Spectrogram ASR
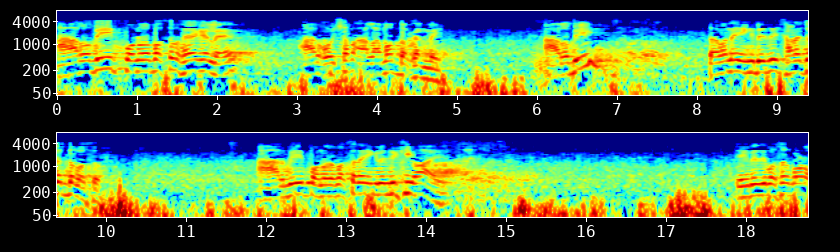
আরবি পনেরো বছর হয়ে গেলে আর ওইসব আলামত দরকার নেই। আরবি, তার মানে ইংরেজি সাড়ে চোদ্দ বছর। আরবি পনেরো বছরে ইংরেজি কি হয়? ইংরেজি বছর বড়,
